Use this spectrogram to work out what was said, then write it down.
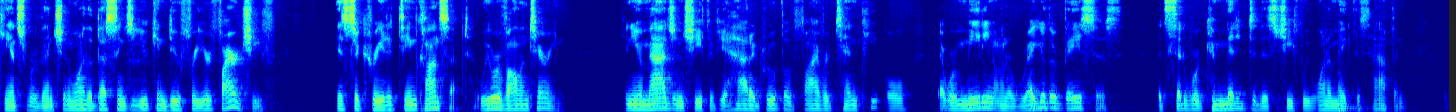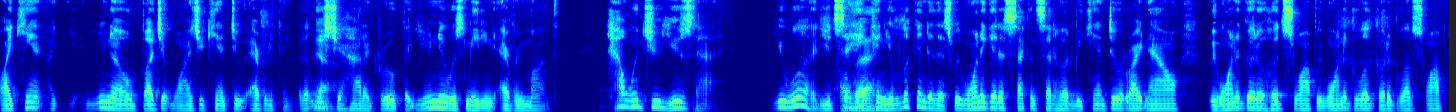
cancer prevention, one of the best things that you can do for your fire chief is to create a team concept. We were volunteering. Can you imagine, Chief, if you had a group of five or 10 people that were meeting on a regular basis that said, We're committed to this, Chief, we want to make this happen? Well, I can't, you know, budget wise, you can't do everything, but at least you had a group that you knew was meeting every month. How would you use that? You would. You'd say, Hey, can you look into this? We want to get a second set of hood. We can't do it right now. We want to go to hood swap. We want to go, go to glove swap.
